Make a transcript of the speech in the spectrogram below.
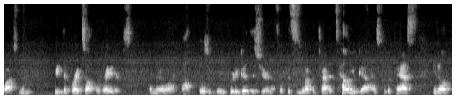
watching them beat the brakes off the Raiders. And they're like, wow, those are doing pretty good this year. And I was like, this is what I've been trying to tell you guys for the past, you know,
